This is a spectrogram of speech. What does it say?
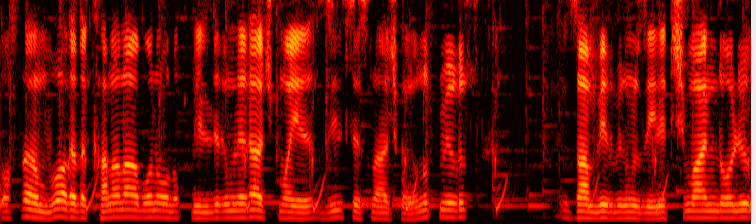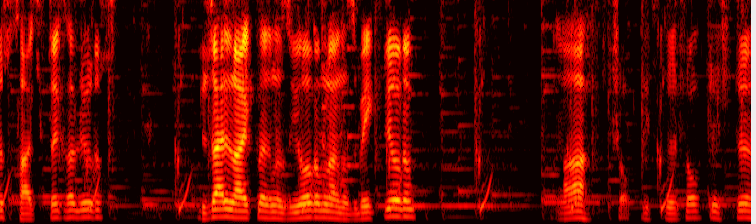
Dostlarım bu arada kanala abone olup bildirimleri açmayı, zil sesini açmayı unutmuyoruz. İnsan birbirimizle iletişim halinde oluyoruz, takipte kalıyoruz. Güzel like'larınızı, yorumlarınızı bekliyorum. Ah çok düştü, çok düştü.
